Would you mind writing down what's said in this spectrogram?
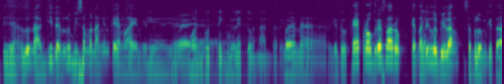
iya lu nagih dan lu bisa menangin ke yang lain gitu. Iya, iya. Iya, One iya, good thing will lead to another. ya. Benar gitu. Kayak progres lah Rup. Kayak tadi Iya. lu bilang sebelum kita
